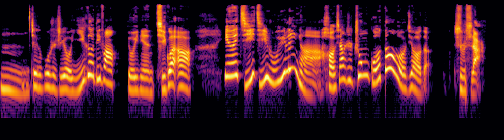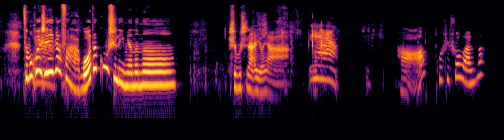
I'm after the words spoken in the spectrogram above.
嗯，这个故事只有一个地方有一点奇怪啊，因为“急急如律令”啊，好像是中国道教的，是不是啊？怎么会是一个法国的故事里面的呢？是不是啊，优雅？好，故事说完了。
